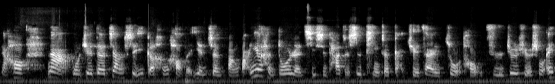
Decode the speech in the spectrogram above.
然后，那我觉得这样是一个很好的验证方法，因为很多人其实他只是凭着感觉在做投资，就是觉得说，哎，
